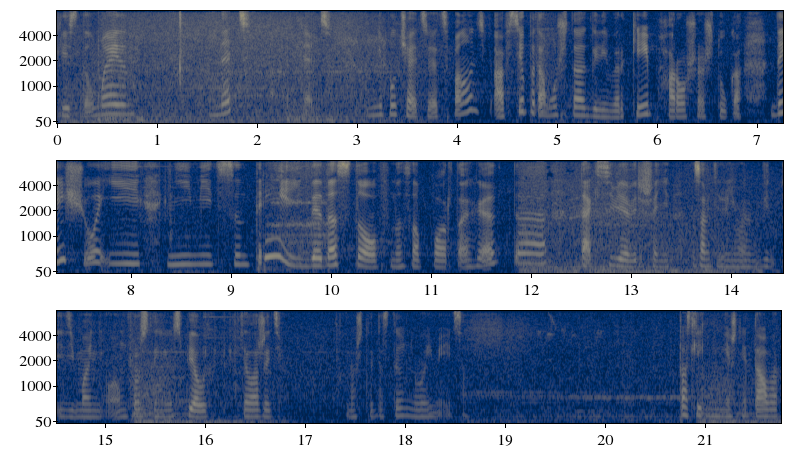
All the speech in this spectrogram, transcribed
Кристал Мейден. Нет. Нет не получается цепануть, а все потому что Гливер Кейп хорошая штука. Да еще и не иметь центрей дедостов на саппортах, это так себе в решении. На самом деле, видимо, он просто не успел их приложить, потому что дедосты у него имеется. Последний внешний тавр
